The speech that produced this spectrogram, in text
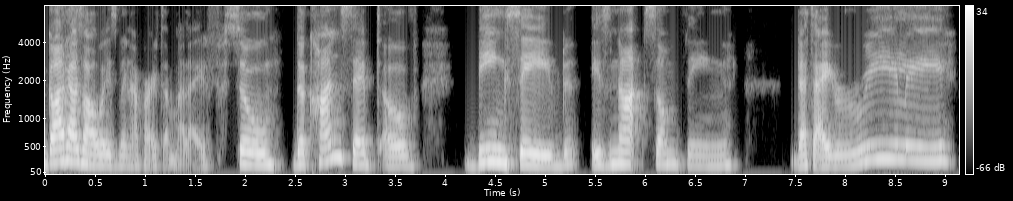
God has always been a part of my life. So the concept of being saved is not something that I really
